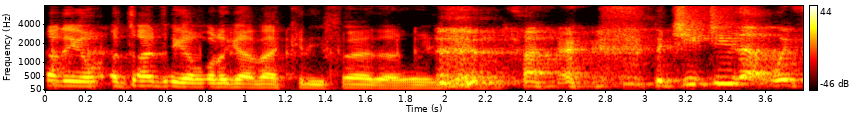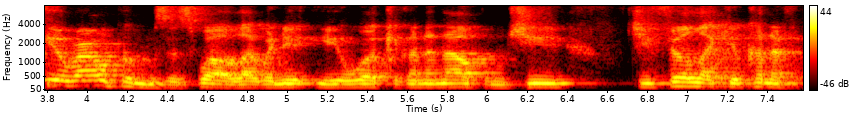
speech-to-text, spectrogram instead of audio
I, don't think I want to go back any further. Really. but do you do that with your albums as well? Like when you're working on an album, do you do you feel like you're kind of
